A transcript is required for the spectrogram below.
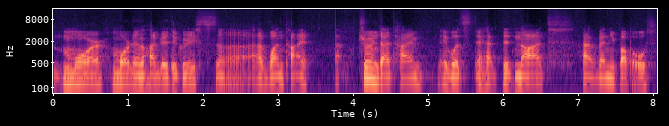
more more than 100 degrees uh, at one time. During that time it was it had, did not have any bubbles.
